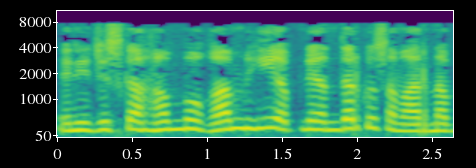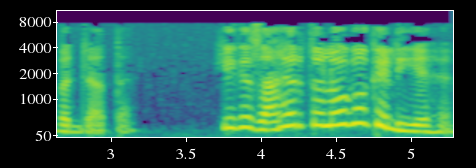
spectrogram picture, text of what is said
یعنی جس کا ہم و غم ہی اپنے اندر کو سنوارنا بن جاتا ہے۔ کیونکہ ظاہر تو لوگوں کے لیے ہے۔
